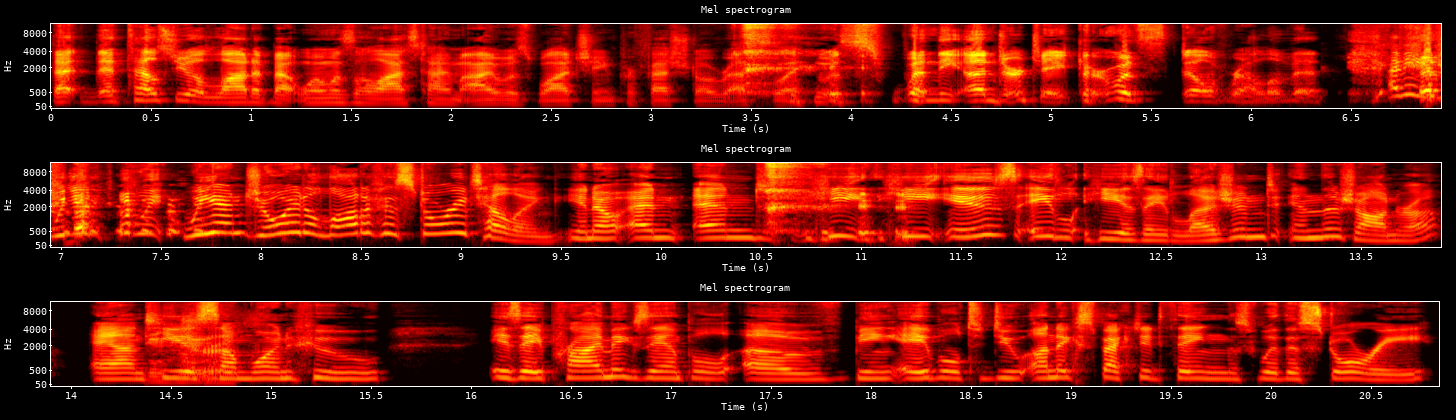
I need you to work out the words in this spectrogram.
That that tells you a lot about when was the last time I was watching professional wrestling. It was when the Undertaker was still relevant. I mean, we, we we enjoyed a lot of his storytelling, you know, and and he he is a he is a legend in the genre, and he mm-hmm. is someone who is a prime example of being able to do unexpected things with a story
